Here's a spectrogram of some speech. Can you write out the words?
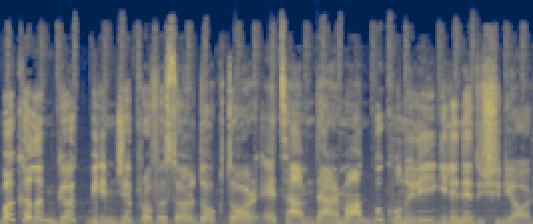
Bakalım gökbilimci Profesör Doktor Ethem Derman bu konuyla ilgili ne düşünüyor?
